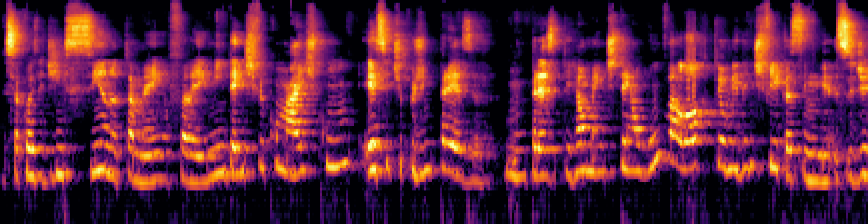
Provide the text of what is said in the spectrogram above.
Essa coisa de ensino também. Eu falei: me identifico mais com esse tipo de empresa. Uma empresa que realmente tem algum valor que eu me identifico, assim, esse de,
